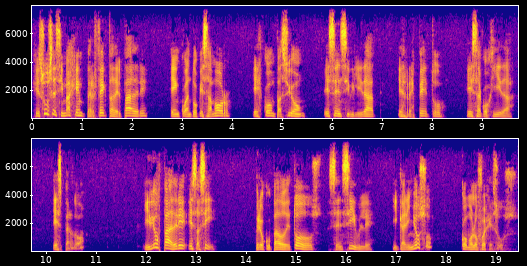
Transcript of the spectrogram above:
Jesús es imagen perfecta del Padre en cuanto que es amor, es compasión, es sensibilidad, es respeto, es acogida, es perdón. Y Dios Padre es así, preocupado de todos, sensible y cariñoso, como lo fue Jesús.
